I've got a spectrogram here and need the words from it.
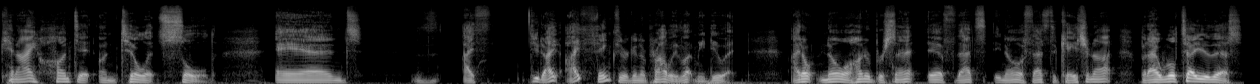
can I hunt it until it's sold? and I, dude, I, I think they're going to probably let me do it. I don't know 100% if that's, you know, if that's the case or not, but I will tell you this.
